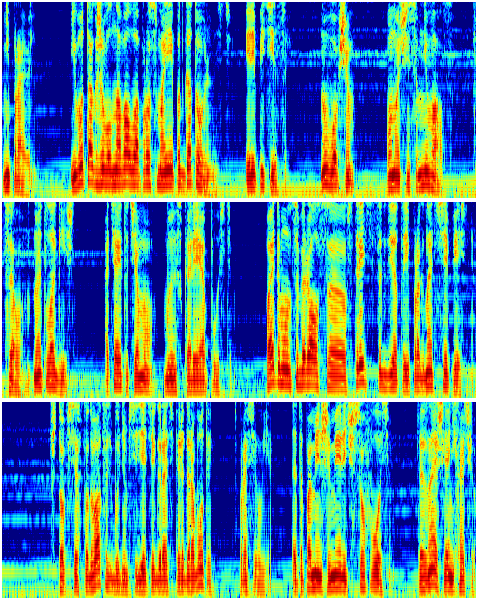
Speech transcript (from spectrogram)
неправильно. Его также волновал вопрос моей подготовленности и репетиций. Ну, в общем, он очень сомневался. В целом, но это логично. Хотя эту тему мы скорее опустим. Поэтому он собирался встретиться где-то и прогнать все песни. «Что, все 120 будем сидеть играть перед работой?» – спросил я. «Это по меньшей мере часов 8. Ты знаешь, я не хочу.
